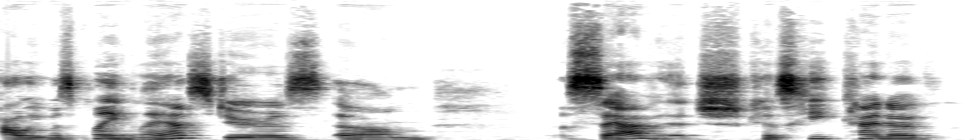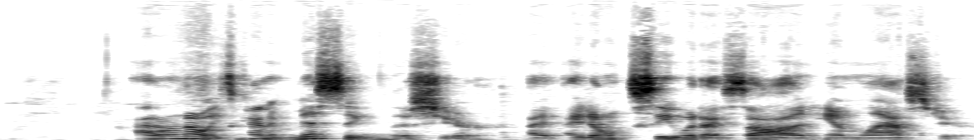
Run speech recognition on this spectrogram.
how he was playing last year is um, Savage because he kind of I don't know. He's kind of missing this year. I, I don't see what I saw in him last year.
